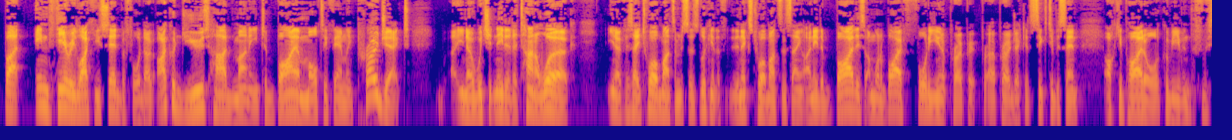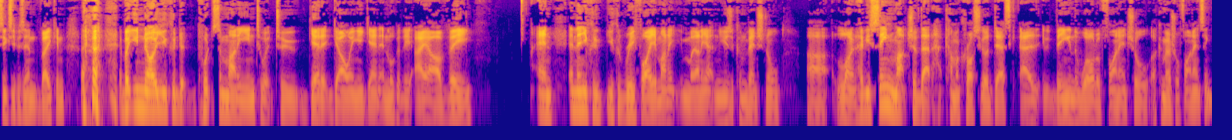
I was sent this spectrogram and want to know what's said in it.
But in theory, like you said before, Doug, I could use hard money to buy a multifamily project, uh, you know, which it needed a ton of work. You know, for say 12 months, I'm just looking at the, next 12 months and saying, I need to buy this. I'm going to buy a 40 unit pro, pro, project. It's 60% occupied, or it could be even 60% vacant. but you know, you could put some money into it to get it going again and look at the ARV. And, and then you could you could refi your money money out and use a conventional uh, loan. Have you seen much of that come across your desk as being in the world of financial uh, commercial financing?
